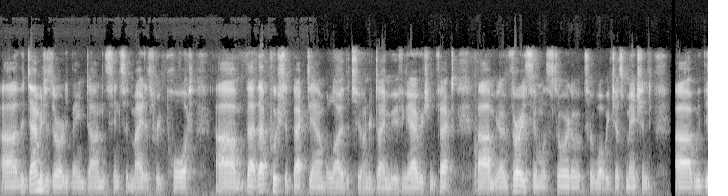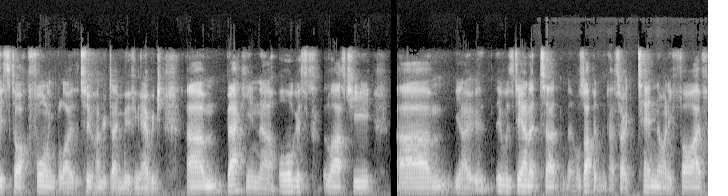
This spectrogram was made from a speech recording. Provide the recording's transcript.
uh, the damage has already been done since it made its report. Um, that, that pushed it back down below the 200-day moving average. In fact, um, you know, very similar story to, to what we just mentioned uh, with this stock falling below the 200-day moving average. Um, back in uh, August last year, um, you know, it was down at uh, it was up at uh, sorry 10.95.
